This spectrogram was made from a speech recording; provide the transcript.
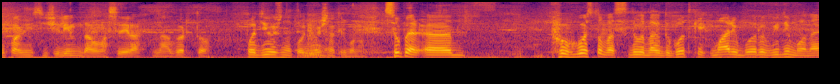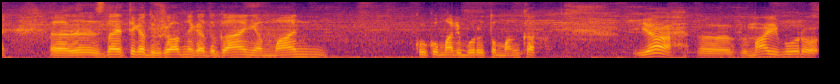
upam in si želim, da bomo sedeli na vrtu pod južno tribuno. Pod južno tribuno. Super. Uh, Pogosto vas na dogodkih v Mariboru vidimo, uh, zdaj je tega družabnega dogajanja manj, koliko Mariboru to manjka. Ja, uh, v Mariboru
